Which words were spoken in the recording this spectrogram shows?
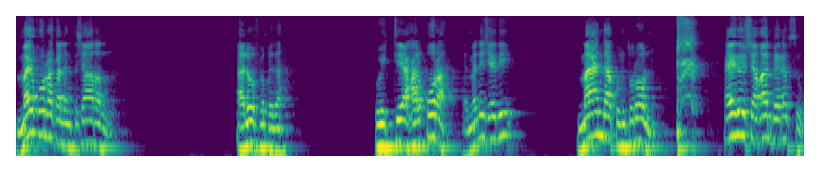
ما يغرك الانتشار الافقي ده واجتياح القرى. الميليشيا دي ما عندها كنترول. دول شغال بنفسه.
